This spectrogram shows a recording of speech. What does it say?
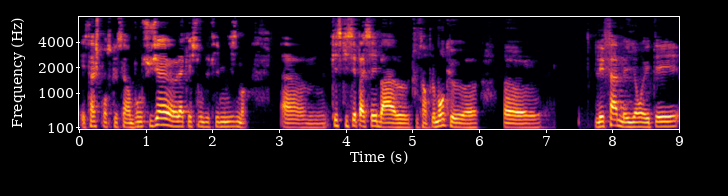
et ça, je pense que c'est un bon sujet, euh, la question du féminisme. Euh, qu'est-ce qui s'est passé? Bah, tout simplement que les femmes ayant été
